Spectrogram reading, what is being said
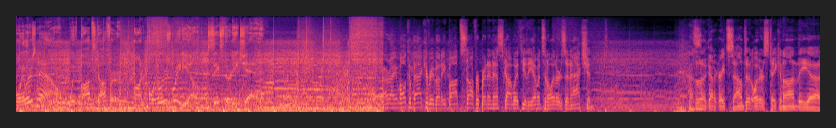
Oilers Now with Bob Stauffer on Oilers Radio, 630 CHED welcome back, everybody. Bob Stauffer, Brendan Escott with you. The Edmonton Oilers in action. This has got a great sound to it. Oilers taking on the uh,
